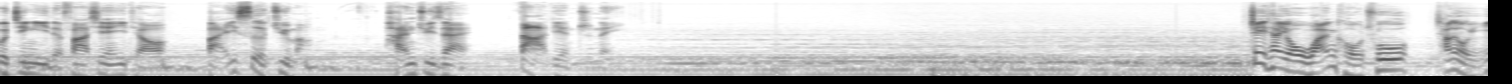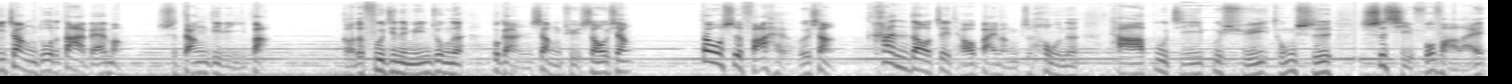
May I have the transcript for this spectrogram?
不经意地发现一条白色巨蟒盘踞在大殿之内。这条有碗口粗、长有一丈多的大白蟒是当地的一霸，搞得附近的民众呢不敢上去烧香。道士法海和尚看到这条白蟒之后呢，他不疾不徐，同时施起佛法来，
